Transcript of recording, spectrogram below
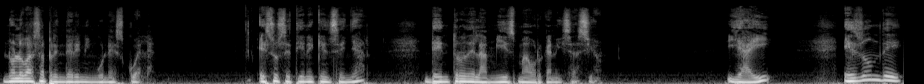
no lo vas a aprender en ninguna escuela. Eso se tiene que enseñar dentro de la misma organización. Y ahí es donde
